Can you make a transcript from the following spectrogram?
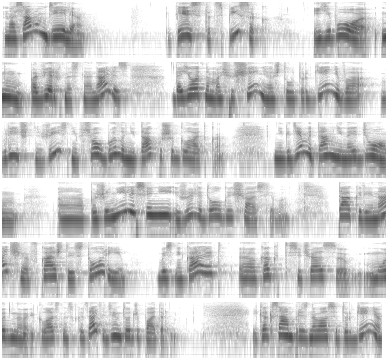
на самом деле весь этот список и его ну, поверхностный анализ дает нам ощущение, что у Тургенева в личной жизни все было не так уж и гладко. Нигде мы там не найдем. А, поженились они и жили долго и счастливо. Так или иначе, в каждой истории возникает, э, как это сейчас модно и классно сказать, один и тот же паттерн. И как сам признавался Тургенев,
